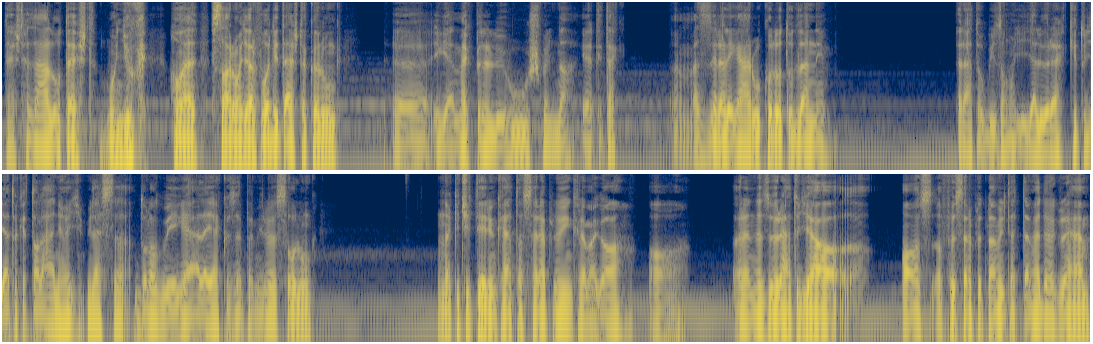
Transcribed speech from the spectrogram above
testhez álló test, mondjuk, ha már szar magyar fordítást akarunk. Ö, igen, megfelelő hús, vagy na, értitek. Ez azért elég árulkodó tud lenni. Rátok bízom, hogy így előre ki tudjátok-e találni, hogy mi lesz a dolog vége, eleje, közepe, miről szólunk. Na, kicsit térjünk át a szereplőinkre, meg a, a rendezőre. Hát ugye a, az, a főszereplőt már említettem, Heather Graham,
